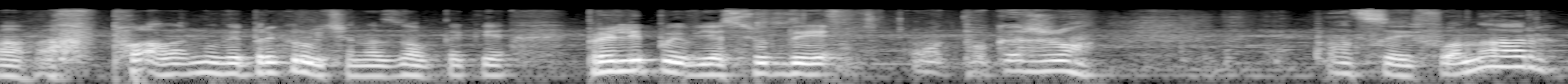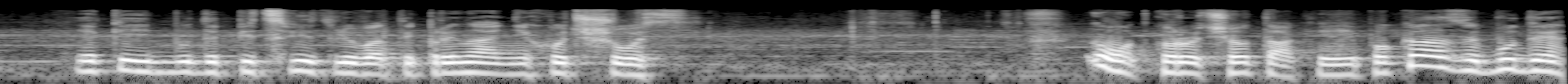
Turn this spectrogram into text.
Ага, впала, ну не прикручена знов таки. Приліпив я сюди, от покажу. Оцей фонар, який буде підсвітлювати принаймні хоч щось. Ну, от, коротше, отак я її показую. Буде.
